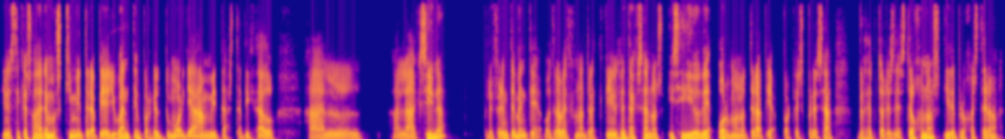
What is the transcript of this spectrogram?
Y en este caso daremos quimioterapia ayudante porque el tumor ya ha metastatizado al, a la axila preferentemente otra vez una traciclina de taxanos y seguido de hormonoterapia, porque expresa receptores de estrógenos y de progesterona.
